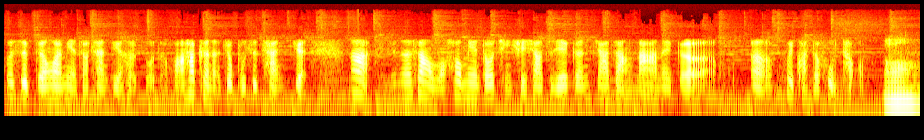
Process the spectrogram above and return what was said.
或是跟外面早餐店合作的话，他可能就不是餐券。那原则上我们后面都请学校直接跟家长拿那个呃汇款的户头。哦，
